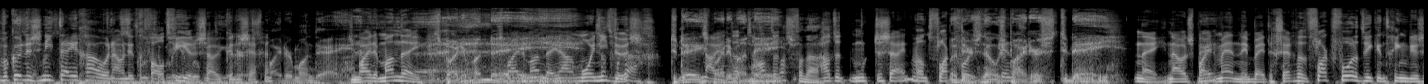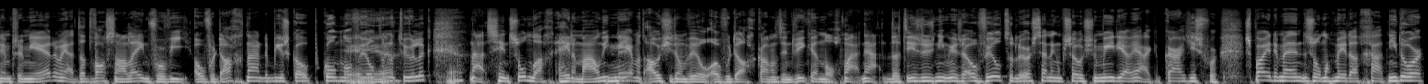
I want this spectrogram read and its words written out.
we kunnen ze niet tegenhouden. Nou, in dit geval het virus zou je kunnen zeggen. Spider Monday. Spider Monday. Spider Monday. Spider Monday. Nou, mooi niet dus. vandaag? Today Nou ja, Spider dat Monday. had was het, vandaag. had het moeten zijn, want vlak But voor there's het no weekend... spiders today. Nee, nou, Spider-Man, beter gezegd. Dat vlak voor het weekend ging dus in première. Maar ja, dat was dan alleen voor wie overdag naar de bioscoop kon of Ja, wilde ja. natuurlijk. Ja. Nou, sinds zondag helemaal niet Nee. meer. Want als je dan wil overdag, kan het in het weekend nog. Maar nou, dat is dus niet meer zo. Veel teleurstelling op social media. Ja, ik heb kaartjes voor Spider-Man. Zondagmiddag gaat niet door.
